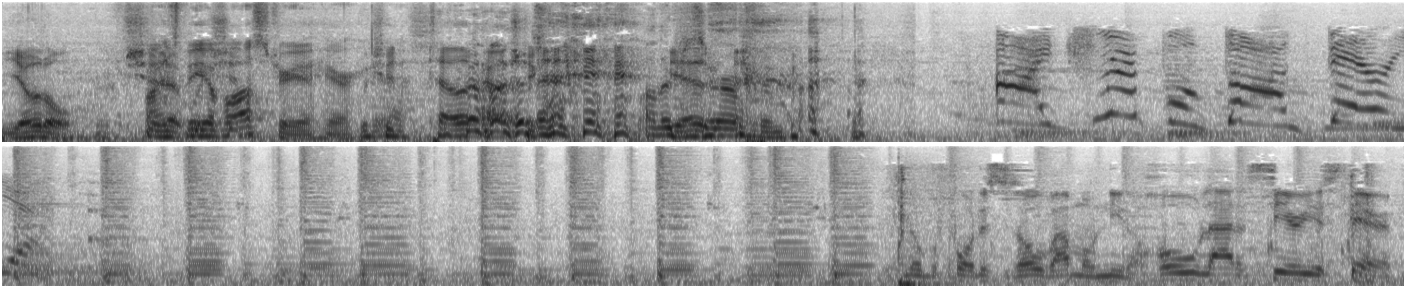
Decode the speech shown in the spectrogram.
Yodel. Reminds me of should- Austria here. We should tell her how she. Mother Yes. Seraphim. I triple dog dare you! You know, before this is over, I'm gonna need a whole lot of serious therapy.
